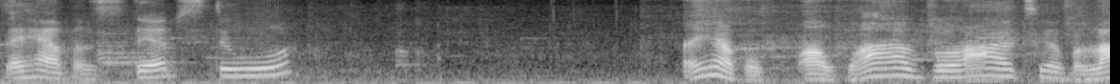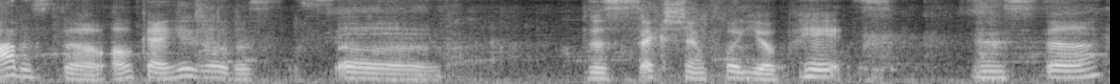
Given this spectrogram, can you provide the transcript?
They have a step stool. They have a, a wide variety of a lot of stuff. Okay, here go this uh the section for your pets and stuff.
